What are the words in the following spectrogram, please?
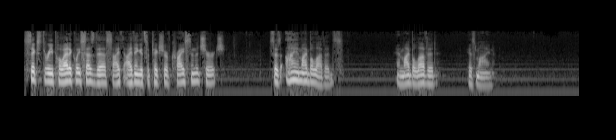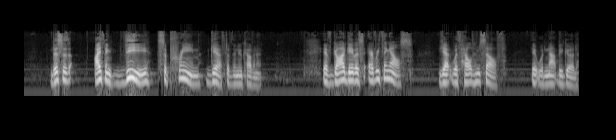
6 3 poetically says this. I, th- I think it's a picture of Christ in the church. It says, I am my beloved's, and my beloved is mine. This is, I think, the supreme gift of the new covenant. If God gave us everything else, yet withheld himself, it would not be good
